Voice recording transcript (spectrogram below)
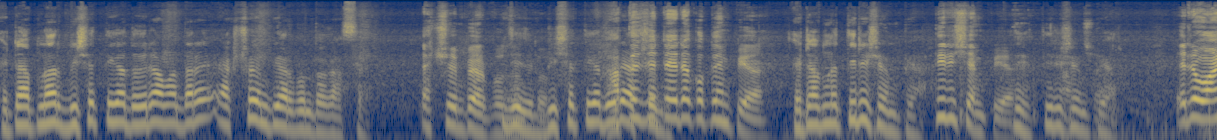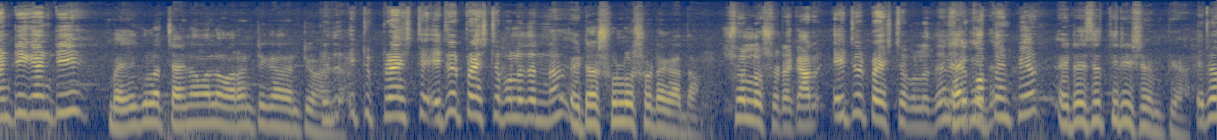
এটা আপনার বিশের থেকে ধরে দ্বারা একশো এম্পিয়ার পর্যন্ত আছে। একশো এম্পিয়ার পর্যন্ত। জি বিশের থেকে ধরে হাতে যেটা এটা কত এম্পিয়ার এটা আপনার তিরিশ এম্পিয়ার তিরিশ এম্পিয়ার জি তিরিশ এম্পিয়ার এটা ওয়ারেন্টি গ্যারান্টি ভাই এগুলো চায়না মালে ওয়ারেন্টি গ্যারান্টি হয় কিন্তু না। একটু প্রাইসটা এটার প্রাইসটা বলে দেন না। এটা ষোলোশো টাকা দাম। ষোলোশো টাকা। আর এটার প্রাইসটা বলে দেন। এটা কত এটা হচ্ছে এটা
